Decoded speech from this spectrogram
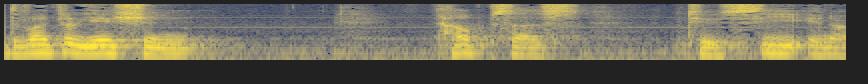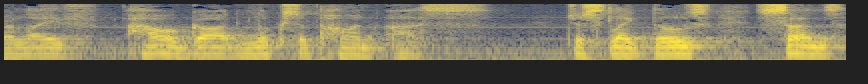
divine filiation helps us to see in our life how God looks upon us. Just like those sons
